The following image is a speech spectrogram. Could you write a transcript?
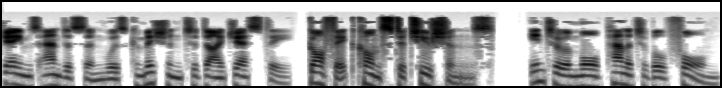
James Anderson was commissioned to digest the Gothic constitutions into a more palatable form.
